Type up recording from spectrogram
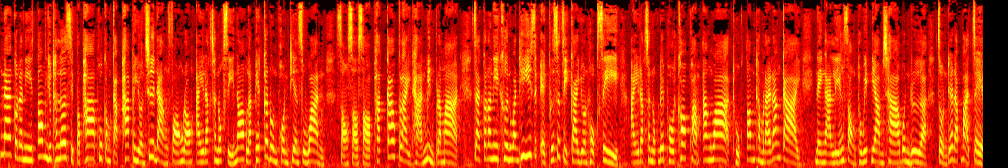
คืบหน้ากรณีต้อมยุทธเลิศสิบประภาพผู้กำกับภาพยนตร์ชื่อดังฟ้องร้องไอซ์รักชนกศรีนอกและเพชรกรุณพลเทียนสุวรรณสองสสพรรคก้าวไกลฐานหมิ่นประมาท จากกรณีคืนวันที่ 21 พฤศจิกายน 64 ไอซ์รักชนกได้โพสต์ข้อความอ้างว่าถูกต้อมทำร้ายร่างกาย ในงานเลี้ยงส่องทวิตยามเช้าบนเรือ จนได้รับบาดเจ็บ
